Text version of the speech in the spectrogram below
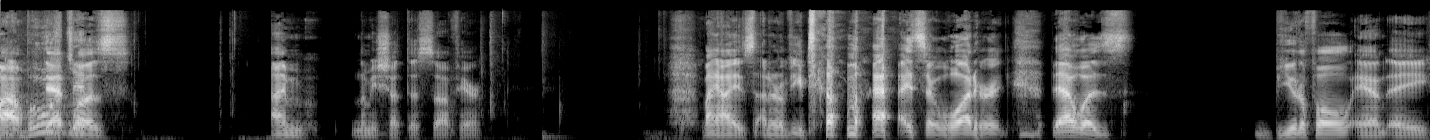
Wow. That broertje. was. I'm. Let me shut this off here. My eyes. I don't know if you can tell. My eyes are watering. That was beautiful and a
